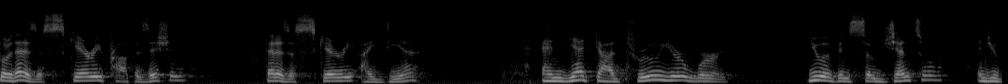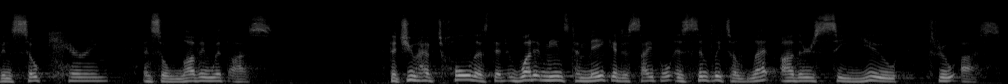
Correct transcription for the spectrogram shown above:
Lord, that is a scary proposition. That is a scary idea. And yet, God, through your word, you have been so gentle and you've been so caring and so loving with us that you have told us that what it means to make a disciple is simply to let others see you through us.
